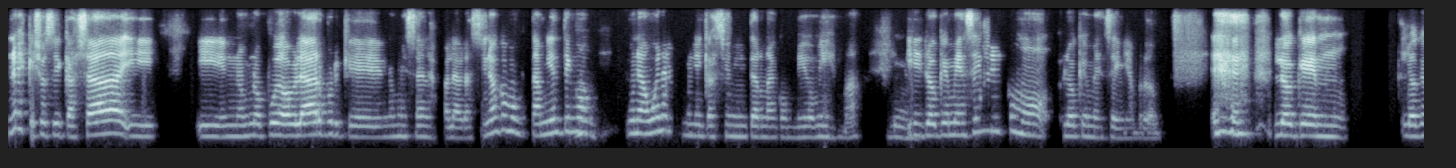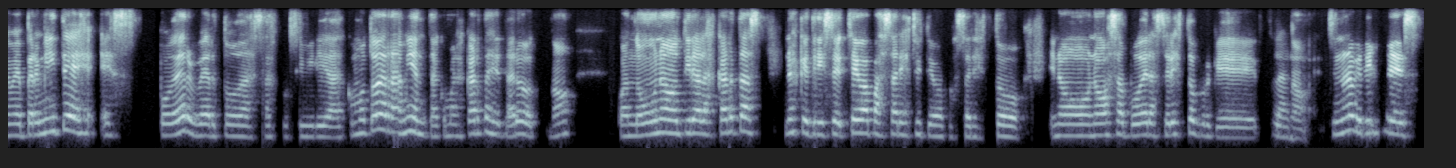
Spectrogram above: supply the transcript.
No es que yo soy callada y, y no, no, puedo hablar porque no me salen las palabras, sino como que también tengo una buena comunicación interna conmigo misma. Y lo que me enseña es como, lo que me enseña, perdón, lo, que, lo que me permite es, poder ver todas esas posibilidades, como toda herramienta, como las cartas de tarot, ¿no? Cuando uno tira las cartas, no es que te dice, te va a pasar esto y te va a pasar esto, no, no vas a poder hacer esto porque, no, sino lo que te dice es,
